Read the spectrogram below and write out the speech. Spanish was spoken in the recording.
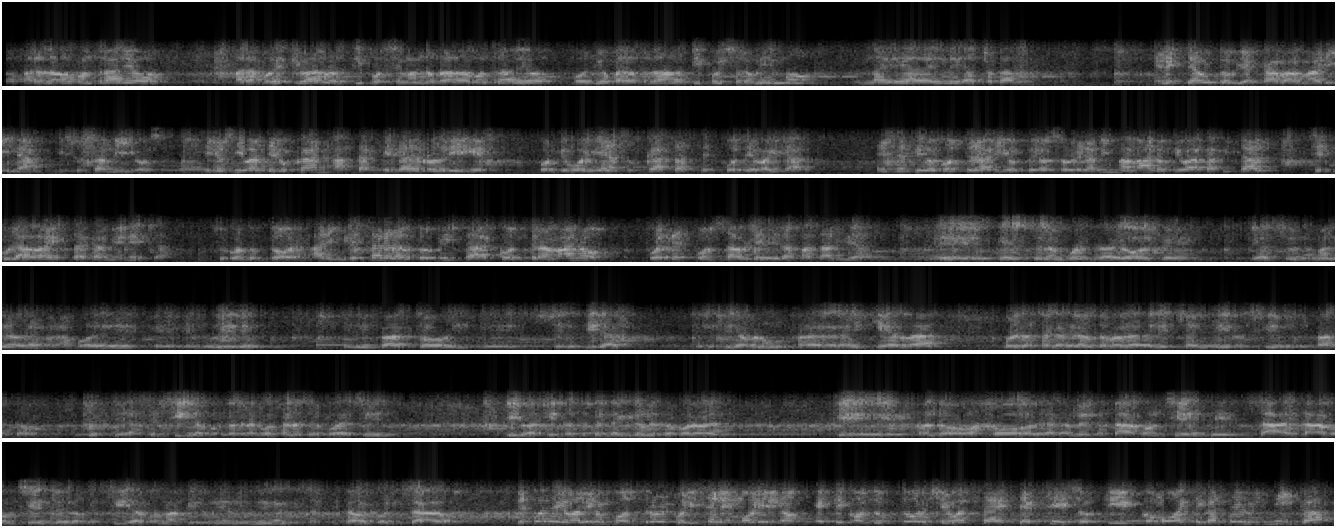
Para el lado contrario, para poder esquivarlo, el tipo se mandó para el lado contrario, volvió para el otro lado, el tipo hizo lo mismo, la idea de él era chocarlo. En este auto viajaba Marina y sus amigos. Ellos iban de Luján hasta General Rodríguez porque volvían a sus casas después de bailar. En sentido contrario, pero sobre la misma mano que va a Capital, circulaba esta camioneta. Su conductor, al ingresar a la autopista a contramano, fue el responsable de la fatalidad. Eh, que él se lo encuentra de golpe, que hace una maniobra para poder eh, eludir el, impacto y que se le tira, que le tira para, un, para la izquierda, vuelve a sacar el auto para la derecha y ahí recibe el impacto de este asesino, porque otra cosa no se puede decir, que iba a 170 kilómetros por hora que cuando bajó de la camioneta estaba consciente, estaba consciente de lo que hacía, por más que me digan que estaba alcoholizado. Después de evadir un control policial en Moreno, este conductor llegó hasta este acceso, que como este cartel lo indica,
